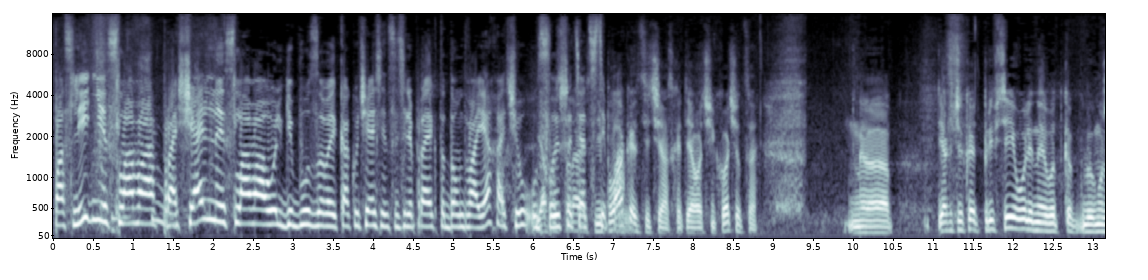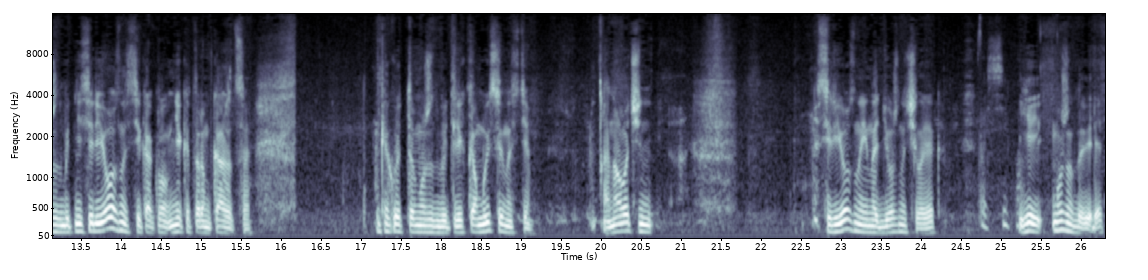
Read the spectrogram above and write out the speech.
последние слова, прощальные слова Ольги Бузовой, как участницы телепроекта «Дом-2», я хочу Я услышать от постараюсь не Степана. плакать сейчас, хотя очень хочется. Я хочу сказать, при всей Олиной, вот как бы, может быть, несерьезности, как вам некоторым кажется, какой-то, может быть, легкомысленности, она очень серьезный и надежный человек. Спасибо. Ей можно доверять.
